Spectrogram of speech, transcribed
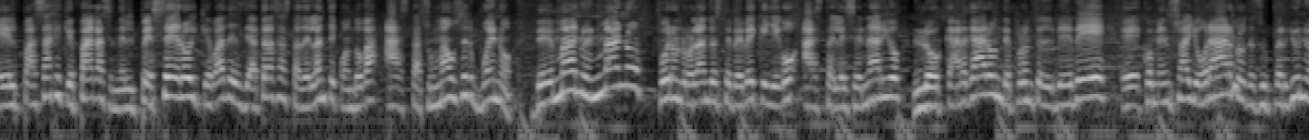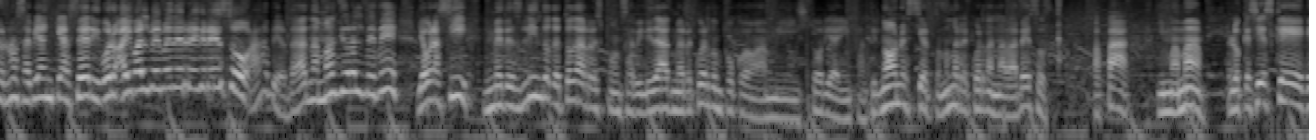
el pasaje que pagas en el pecero y que va desde atrás hasta adelante cuando va hasta su Mauser. Bueno, de mano en mano fueron rolando este bebé que llegó hasta el escenario, lo cargaron, de pronto el bebé eh, comenzó a llorar, los de Super Junior no sabían qué hacer y bueno, ahí va el bebé de regreso. Ah, ¿verdad? Nada más llora el bebé. Y ahora sí, me deslindo de toda responsabilidad. Me recuerda un poco a mi historia infantil. No, no es cierto, no me recuerda nada. Besos, papá y mamá. Lo que sí es que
